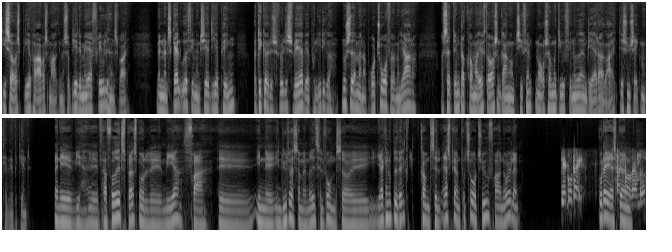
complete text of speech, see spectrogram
de så også bliver på arbejdsmarkedet, men så bliver det mere frivillighedens vej. Men man skal ud og finansiere de her penge, og det gør det selvfølgelig sværere at være politiker. Nu sidder man og bruger 42 milliarder, og så dem, der kommer efter os en gang om 10-15 år, så må de jo finde ud af, om de er der eller ej. Det synes jeg ikke, man kan være bekendt. Men øh, vi har, øh, har fået et spørgsmål øh, mere fra øh, en, en lytter, som er med i telefonen, så øh, jeg kan nu byde velkommen til Asbjørn på 22 fra Nordjylland. Ja, goddag. Goddag, Asbjørn. Tak for at være med.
